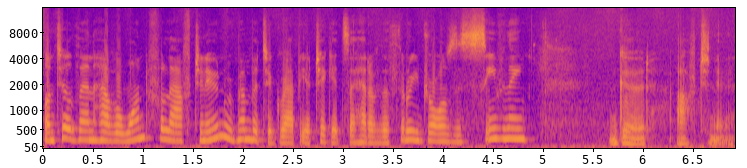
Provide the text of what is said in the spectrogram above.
Until then, have a wonderful afternoon. Remember to grab your tickets ahead of the three draws this evening. Good afternoon.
